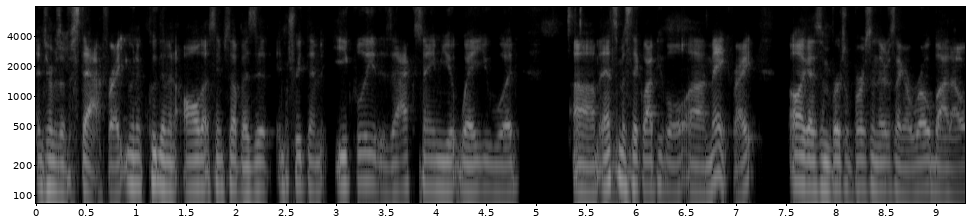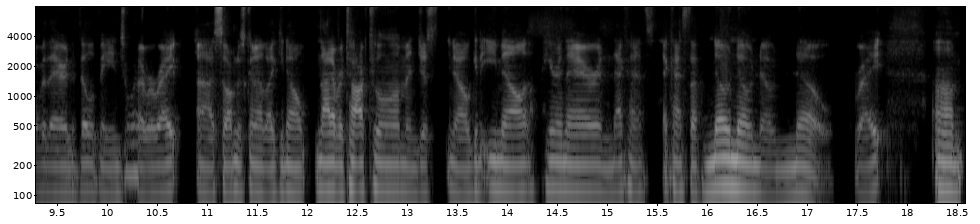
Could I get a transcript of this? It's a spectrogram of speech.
in terms of a staff right you want to include them in all that same stuff as if and treat them equally the exact same way you would um, that's a mistake a lot of people uh, make right oh, I got some virtual person. There's like a robot over there in the Philippines or whatever, right? Uh, so I'm just gonna like you know not ever talk to them and just you know get an email here and there and that kind of that kind of stuff. No, no, no, no, right? Um,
